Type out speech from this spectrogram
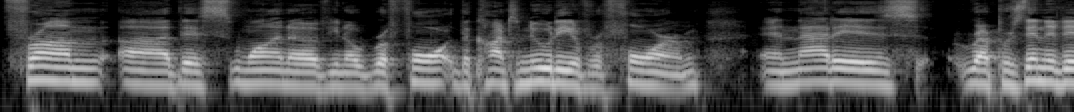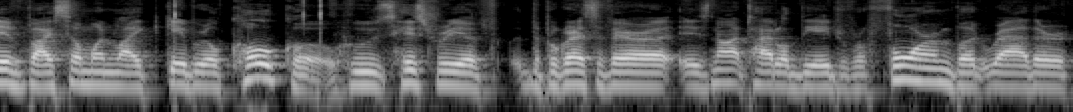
from uh, this one of, you know, reform, the continuity of reform and that is representative by someone like Gabriel Kolko, whose history of the progressive era is not titled The Age of Reform, but rather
